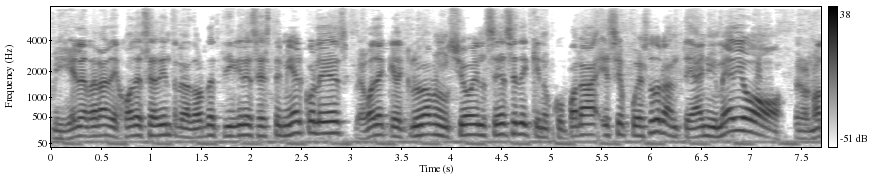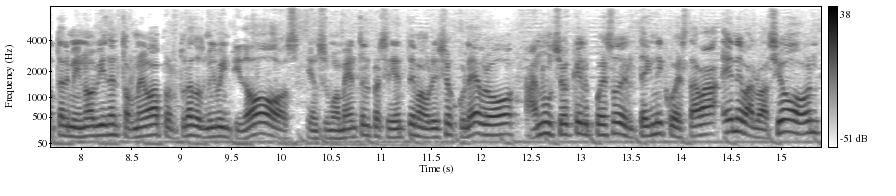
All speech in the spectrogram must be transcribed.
Miguel Herrera dejó de ser entrenador de Tigres este miércoles, luego de que el club anunció el cese de quien ocupara ese puesto durante año y medio, pero no terminó bien el torneo de Apertura 2022. En su momento, el presidente Mauricio Culebro anunció que el puesto del técnico estaba en evaluación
